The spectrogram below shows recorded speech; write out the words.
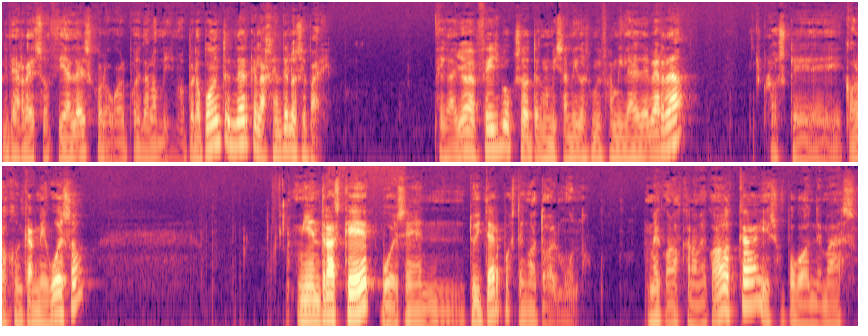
redes sociales, con lo cual pues da lo mismo. Pero puedo entender que la gente lo separe. Venga, yo en Facebook solo tengo mis amigos y mi familia de verdad, los que conozco en carne y hueso, mientras que pues en Twitter pues tengo a todo el mundo. Me conozca o no me conozca y es un poco donde más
